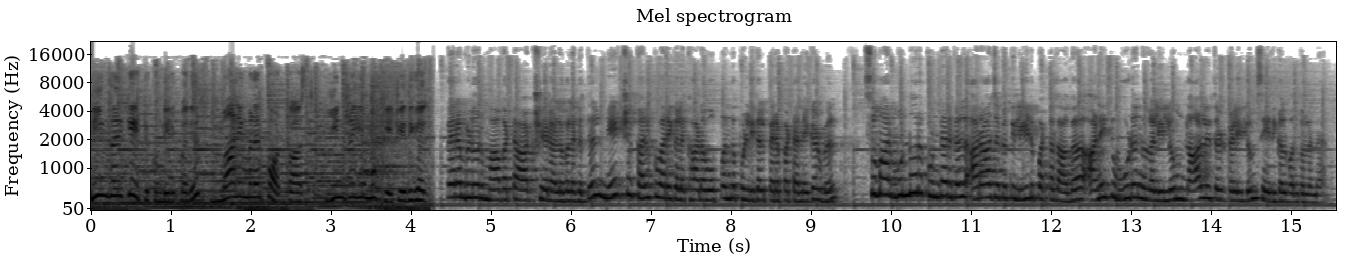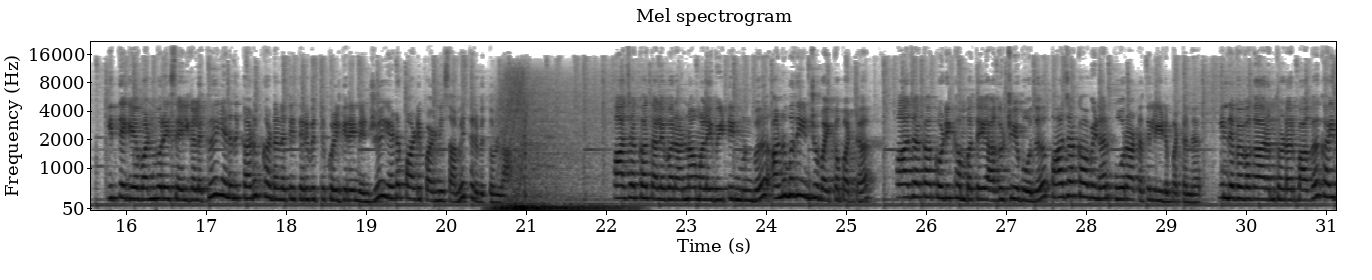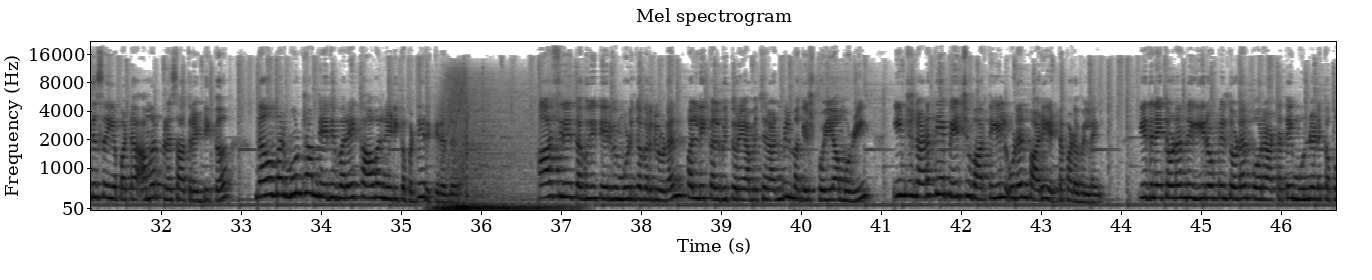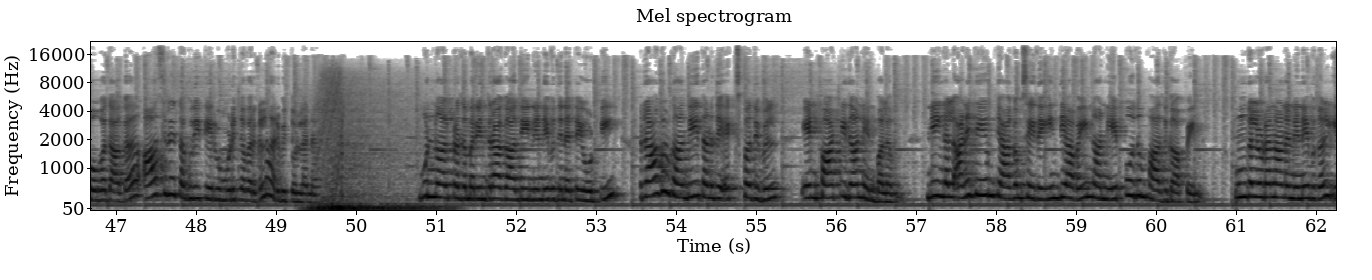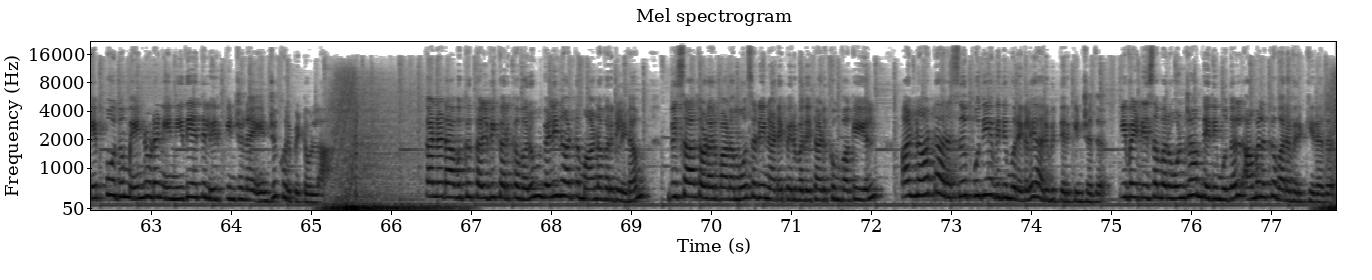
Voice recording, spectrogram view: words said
நீங்கள் கேட்டுக்கொண்டிருப்பது மாலைமலர் பாட்காஸ்ட். இன்றைய முக்கிய செய்திகள். பெரம்பலூர் மாவட்ட ஆட்சியர் அலுவலகத்தில் நேற்று கல்குவாரிகளுக்கான ஒப்பந்த புள்ளிகள் பெறப்பட்ட நிகழ்வில் சுமார் முன்னூறு குண்டர்கள் அராஜகத்தில் ஈடுபட்டதாக அனைத்து ஊடகங்களிலும் நாளிதழ்களிலும் செய்திகள் வந்துள்ளன. இத்தகைய வன்முறை செயல்களுக்கு எனது கடும் கண்டனத்தை தெரிவித்துக் கொள்கிறேன் என்று எடப்பாடி பழனிசாமி தெரிவித்துள்ளார். பாஜக தலைவர் அண்ணாமலை வீட்டின் முன்பு அனுமதியின்றி வைக்கப்பட்ட பாஜக கொடி கம்பத்தை அகற்றிய போது பாஜகவினர் போராட்டத்தில் ஈடுபட்டனர். இந்த விவகாரம் தொடர்பாக கைது செய்யப்பட்ட அமர் பிரசாத் ரெட்டிக்கு நவம்பர் மூன்றாம் தேதி வரை காவல் நீடிக்கப்பட்டு இருக்கிறது. ஆசிரியர் தகுதி தேர்வு முடிந்தவர்களுடன் பள்ளி கல்வித்துறை அமைச்சர் அன்பில் மகேஷ் பொய்யாமொழி இன்று நடத்திய பேச்சுவார்த்தையில் உடன்பாடு எட்டப்படவில்லை. இதனைத் தொடர்ந்து ஈரோட்டில் தொடர் போராட்டத்தை முன்னெடுக்கப் போவதாக ஆசிரியர் தகுதி தேர்வு முடிந்தவர்கள் அறிவித்துள்ளனர். முன்னாள் பிரதமர் இந்திரா காந்தி நினைவு தினத்தை ஒட்டி ராகுல் காந்தி தனது எக்ஸ் பதிவில் என் பாட்டிதான் என் பலம். நீங்கள் அனைத்தையும் தியாகம் செய்த இந்தியாவை நான் எப்போதும் பாதுகாப்பேன். உங்களுடனான நினைவுகள் எப்போதும் என்னுடன் என் இதயத்தில் இருக்கின்றன என்று குறிப்பிட்டுள்ளார். கனடாவுக்கு கல்வி கற்க வரும் வெளிநாட்டு மாணவர்களிடம் விசா தொடர்பான மோசடி நடைபெறுவதை தடுக்கும் வகையில் அந்நாட்டு அரசு புதிய விதிமுறைகளை அறிவித்திருக்கின்றது. இவை டிசம்பர் ஒன்றாம் தேதி முதல் அமலுக்கு வரவிருக்கிறது.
